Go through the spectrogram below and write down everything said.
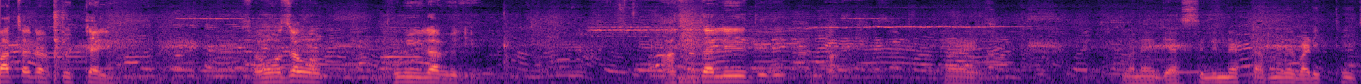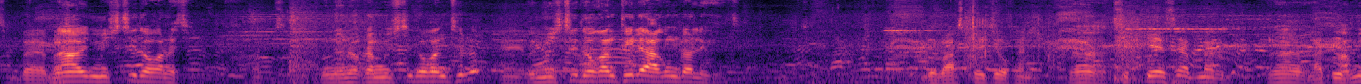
বাচ্চাটার পেটটালি সঙ্গে সঙ্গে ভূমিলা বেরিয়ে হাসপাতালে মানে গ্যাস সিলিন্ডারটা আপনাদের বাড়ির থেকে না ওই মিষ্টি দোকান আছে আচ্ছা। একটা মিষ্টি দোকান ছিল। ওই মিষ্টি দোকান থেকে আগুনটা লেগেছে। যে বাস্ট হয়েছে ওখানে। হ্যাঁ। ছিটকে এসে আপনার হ্যাঁ। আমি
